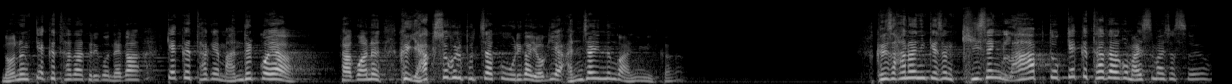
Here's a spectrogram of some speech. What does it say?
너는 깨끗하다 그리고 내가 깨끗하게 만들 거야 라고 하는 그 약속을 붙잡고 우리가 여기에 앉아 있는 거 아닙니까? 그래서 하나님께서는 기생 라합도 깨끗하다고 말씀하셨어요.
